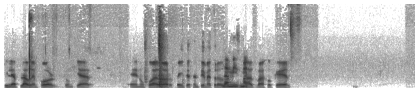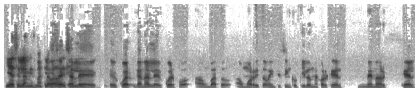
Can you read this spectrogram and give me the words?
y le aplauden por dunkear en un jugador 20 centímetros más bajo que él Y hacer la misma clavada y de el ganarle el cuerpo a un vato, a un morrito 25 kilos mejor que él, menor que él.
